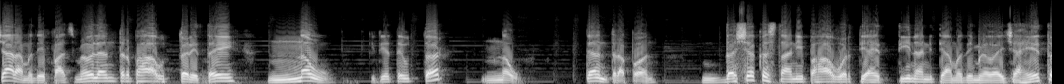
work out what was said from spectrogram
चारामध्ये पाच मिळवल्यानंतर पहा उत्तर येतंय नऊ. किती येते उत्तर? नऊ. त्यानंतर आपण दशक स्थानी पहा वरती आहेत तीन आणि त्यामध्ये मिळवायचे आहेत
